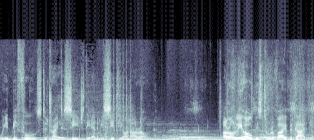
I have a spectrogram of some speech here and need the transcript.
We'd be fools to try to siege the enemy city on our own. Our only hope is to revive the Guardian.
